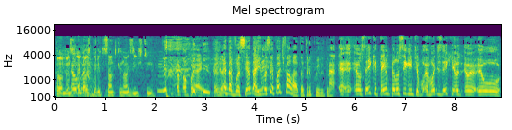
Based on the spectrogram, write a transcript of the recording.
Pelo menos Eu- o negócio do Espírito Santo que não existe, né? Aí, é. É, da você é daí, sei- você pode falar, tá tranquilo então. Ah, eu, eu sei que tem pelo seguinte, eu vou, eu vou dizer que eu, eu-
